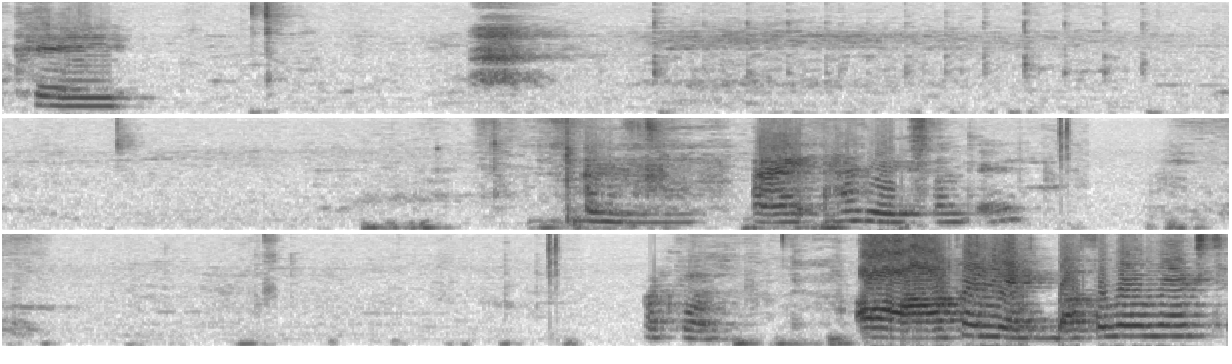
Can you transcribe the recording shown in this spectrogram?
Okay. Um, Do something. Come on. Oh, I'm playing against Buffalo next.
